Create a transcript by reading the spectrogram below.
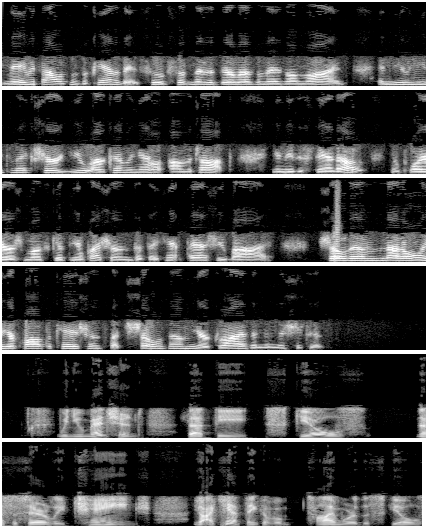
maybe thousands of candidates who have submitted their resumes online. And you need to make sure you are coming out on the top. You need to stand out. Employers must get the impression that they can't pass you by. Show them not only your qualifications, but show them your drive and initiative. When you mentioned that the skills necessarily change, you know, I can't think of a time where the skills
